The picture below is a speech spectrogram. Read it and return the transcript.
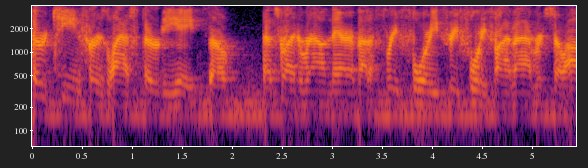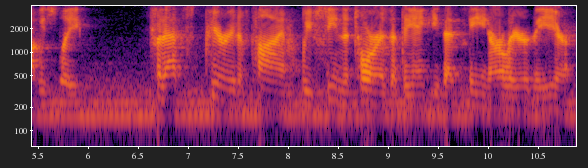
13 for his last 38. So that's right around there, about a 340, 345 average. So obviously, for that period of time, we've seen the Torres that the Yankees had seen earlier in the year.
